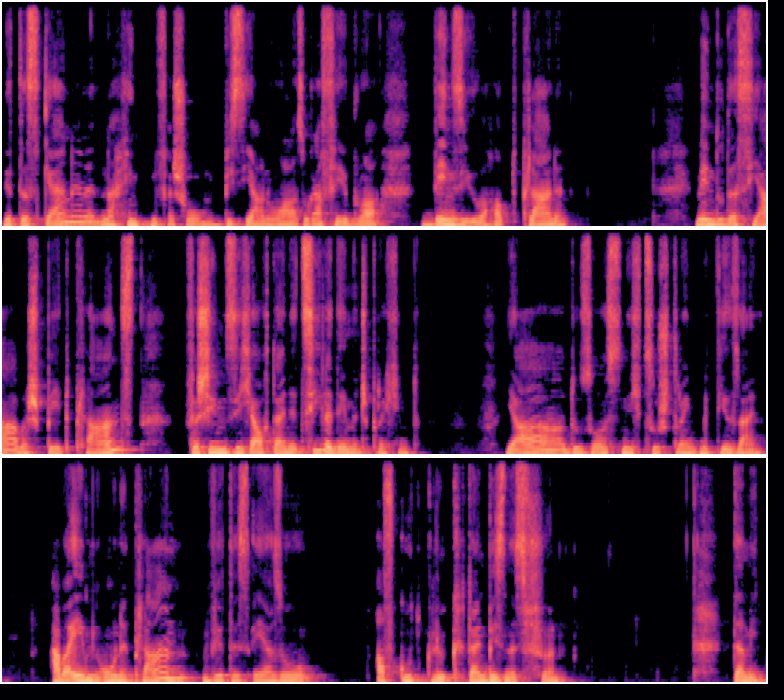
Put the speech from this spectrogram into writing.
wird das gerne nach hinten verschoben, bis Januar, sogar Februar, wenn sie überhaupt planen. Wenn du das Jahr aber spät planst, verschieben sich auch deine Ziele dementsprechend. Ja, du sollst nicht zu streng mit dir sein. Aber eben ohne Plan wird es eher so auf gut Glück dein Business führen. Damit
